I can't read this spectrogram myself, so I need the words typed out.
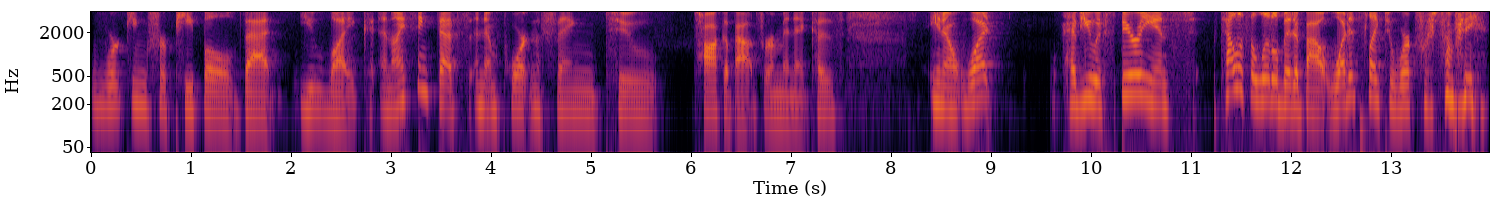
working for people that you like. And I think that's an important thing to talk about for a minute because, you know, what have you experienced? Tell us a little bit about what it's like to work for somebody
